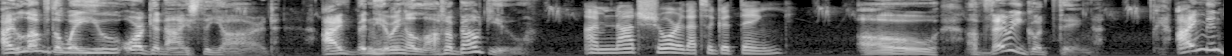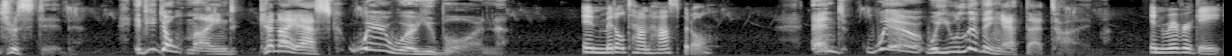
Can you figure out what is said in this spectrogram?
I love the way you organize the yard. I've been hearing a lot about you. I'm not sure that's a good thing. Oh, a very good thing. I'm interested. If you don't mind, can I ask, where were you born? In Middletown Hospital. And where were you living at that time? In Rivergate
